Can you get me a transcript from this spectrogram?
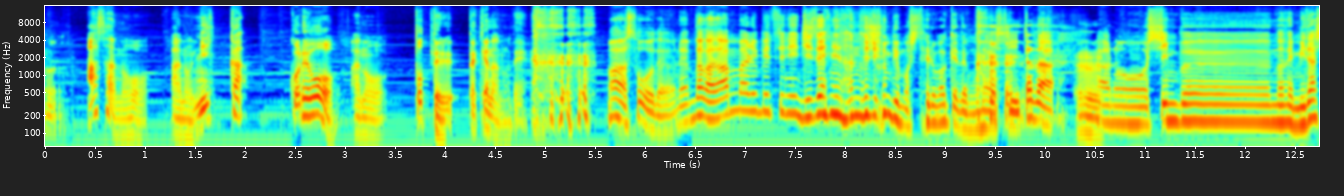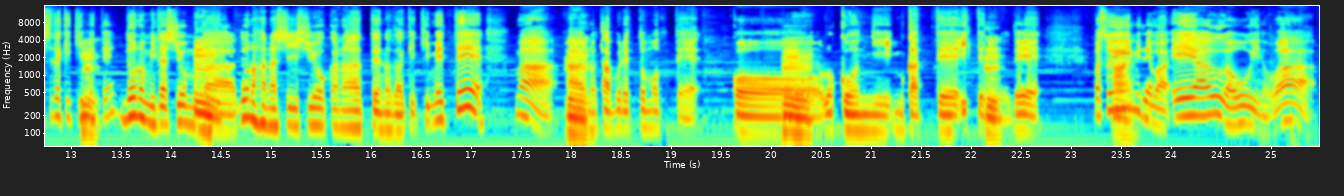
うん。朝の、あの、日課、これを、あの、撮ってるだけなので、まあそうだよね。だからあんまり別に事前に何の準備もしてるわけでもないし、ただ、うん。あの新聞のね見出しだけ決めて、どの見出し読むか、どの話しようかなっていうのだけ決めてまあ,、うん。あのタブレット持ってこう、うん。録音に向かっていってるので、まあ、そういう意味では ARU が多いのは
